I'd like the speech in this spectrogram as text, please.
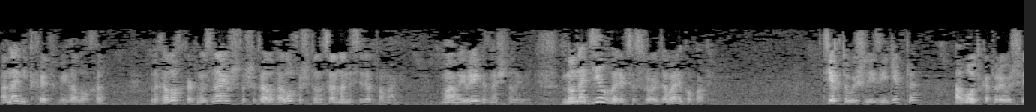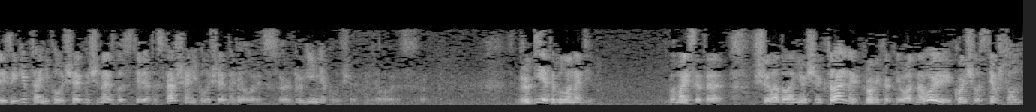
Она нитхет мигалоха. Лахалоха, как мы знаем, что шита лахалоха, что национальность идет по маме. Мама еврейка, значит он еврей. Но надел в Эрицесрой давали по папе. Те, кто вышли из Египта, а вот, которые вышли из Египта, они получают, начиная с 20 лет и старше, они получают надел в Эрицесрой. Другие не получают надел в Эрицесрой. Другие это было на один. Бамайс эта шила была не очень актуальной, кроме как него одного, и кончилось тем, что он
